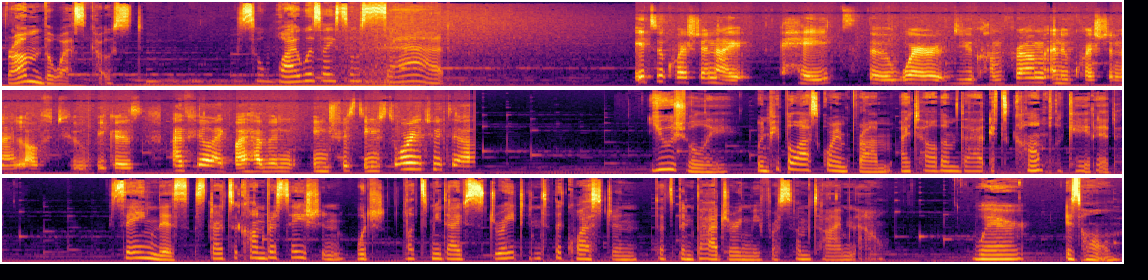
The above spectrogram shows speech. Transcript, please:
from the West Coast. So why was I so sad? It's a question I hate the where do you come from and a question I love too because I feel like I have an interesting story to tell. Usually, when people ask where I'm from, I tell them that it's complicated. Saying this starts a conversation, which lets me dive straight into the question that's been badgering me for some time now Where is home?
